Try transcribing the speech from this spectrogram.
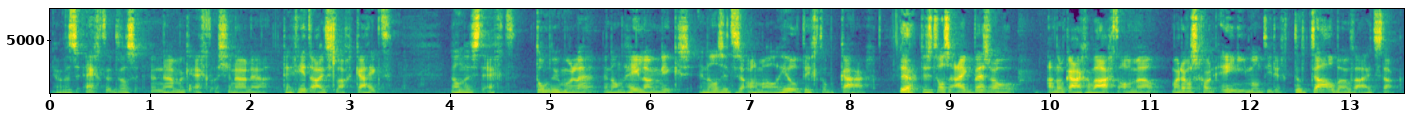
het was echt, het was namelijk echt, als je naar de, de rituitslag kijkt, dan is het echt Tom Dumoulin en dan heel lang niks. En dan zitten ze allemaal heel dicht op elkaar. Ja. Dus het was eigenlijk best wel aan elkaar gewaagd allemaal. Maar er was gewoon één iemand die er totaal bovenuit stak.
